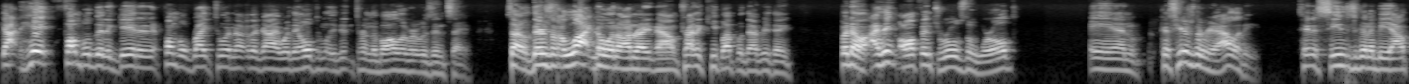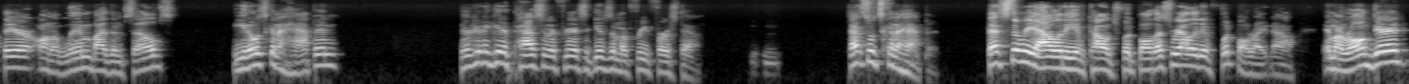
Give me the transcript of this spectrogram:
got hit, fumbled it again, and it fumbled right to another guy where they ultimately didn't turn the ball over. It was insane. So there's a lot going on right now. I'm trying to keep up with everything. But no, I think offense rules the world. And because here's the reality Tennessee's going to be out there on a limb by themselves. You know what's going to happen? They're going to get a pass interference that gives them a free first down. Mm-hmm. That's what's going to happen. That's the reality of college football. That's the reality of football right now. Am I wrong, Darren?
